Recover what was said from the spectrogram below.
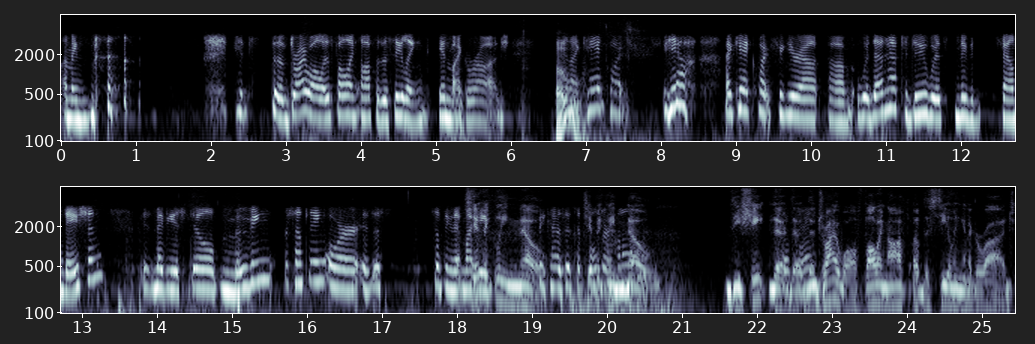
I mean, it's the drywall is falling off of the ceiling in my garage oh, and I can't quite. Yeah, I can't quite figure out. Um, would that have to do with maybe foundation? Is maybe it's still moving or something, or is this something that might be Typically, no. because it's a Typically, older home? no. The sheet, the, the, the drywall falling off of the ceiling in a garage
